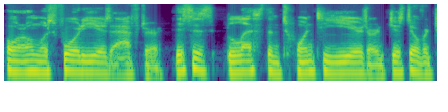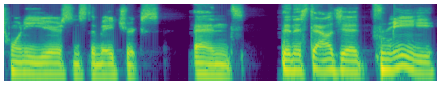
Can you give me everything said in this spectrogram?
or almost 40 years after. This is less than 20 years or just over 20 years since the Matrix. And the nostalgia for me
